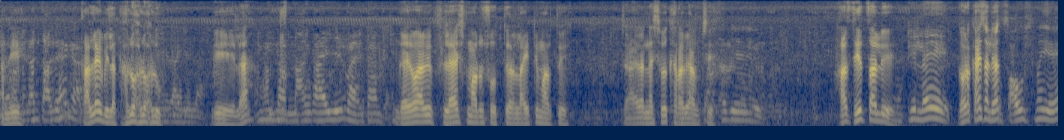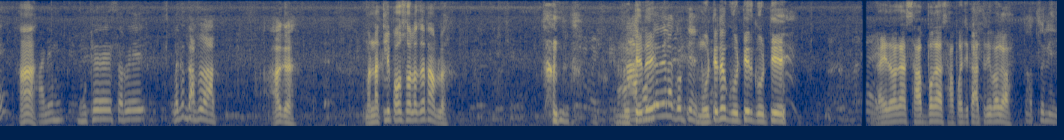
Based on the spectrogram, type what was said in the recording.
आणि चाललंय बिलात हलू हलू हलू. गेला. गैव आम्ही फ्लॅश मारून शोधतोय लाईटी मारतोय. जायला नशीब खराब आहे आमचे. आज हेच चालू आहे. लय. गौरव काय चालू आहे आज? पाऊस नाहीये. हा. आणि मोठे सर्व लगेच जातात हा ग. मग नकली पाऊस आला का ना आपला? मोठे मोठे ने दिला गोटे मोठे ना गोटे गोटे काय बघा साप बघा सापाची कात्री बघा. काचुली.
